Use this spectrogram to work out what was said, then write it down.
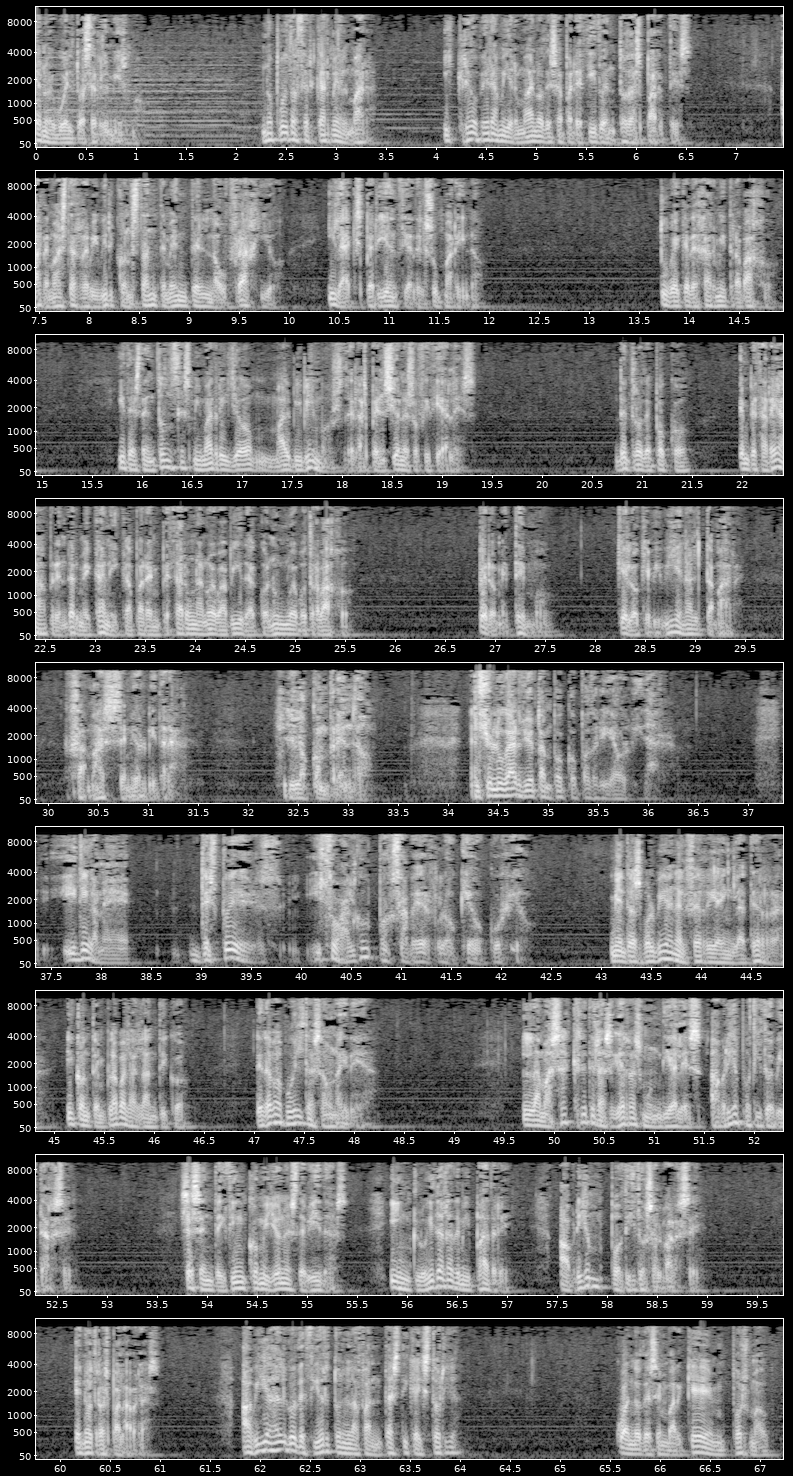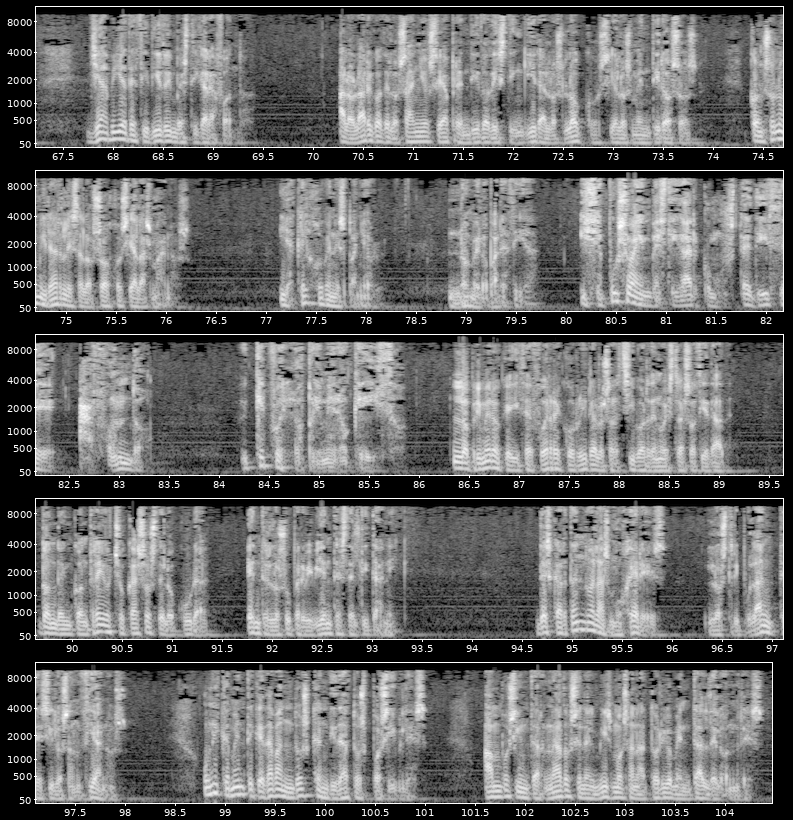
Ya no he vuelto a ser el mismo. No puedo acercarme al mar y creo ver a mi hermano desaparecido en todas partes, además de revivir constantemente el naufragio y la experiencia del submarino. Tuve que dejar mi trabajo y desde entonces mi madre y yo malvivimos de las pensiones oficiales. Dentro de poco empezaré a aprender mecánica para empezar una nueva vida con un nuevo trabajo. Pero me temo que lo que viví en alta mar jamás se me olvidará. Lo comprendo. En su lugar yo tampoco podría olvidar. Y dígame, después hizo algo por saber lo que ocurrió. Mientras volvía en el ferry a Inglaterra y contemplaba el Atlántico, le daba vueltas a una idea. La masacre de las guerras mundiales habría podido evitarse. 65 millones de vidas, incluida la de mi padre, habrían podido salvarse. En otras palabras, ¿había algo de cierto en la fantástica historia? Cuando desembarqué en Portsmouth, ya había decidido investigar a fondo. A lo largo de los años he aprendido a distinguir a los locos y a los mentirosos con solo mirarles a los ojos y a las manos. Y aquel joven español no me lo parecía. Y se puso a investigar, como usted dice, a fondo. ¿Qué fue lo primero que hizo? Lo primero que hice fue recurrir a los archivos de nuestra sociedad donde encontré ocho casos de locura entre los supervivientes del Titanic. Descartando a las mujeres, los tripulantes y los ancianos, únicamente quedaban dos candidatos posibles, ambos internados en el mismo sanatorio mental de Londres.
